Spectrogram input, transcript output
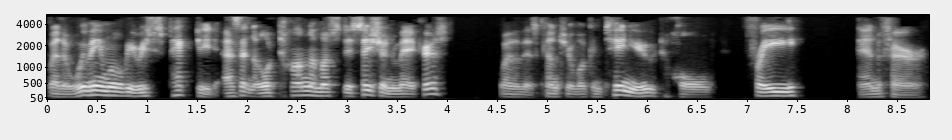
whether women will be respected as an autonomous decision makers, whether this country will continue to hold free and fair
